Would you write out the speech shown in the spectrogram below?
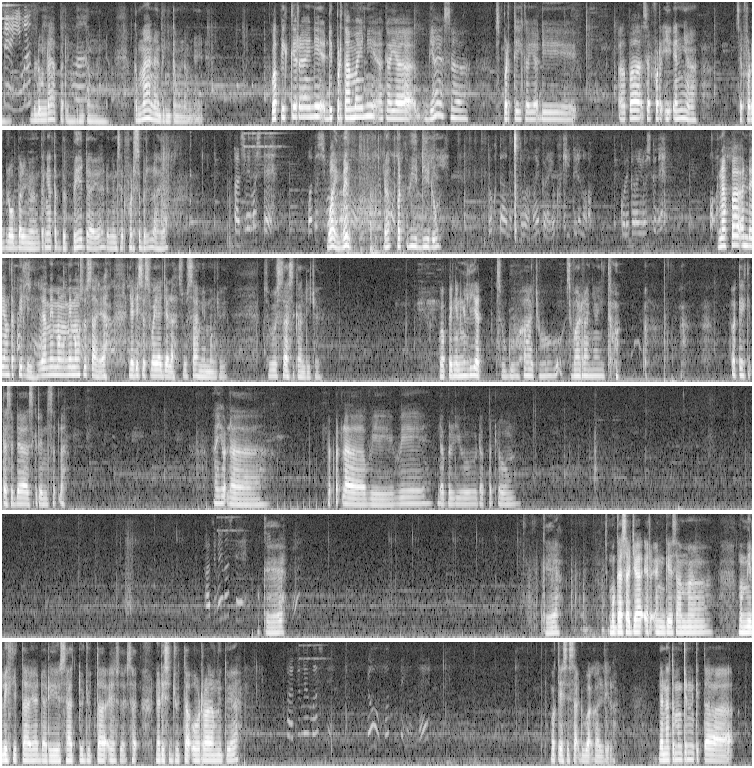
belum dapat ini bintang 6 nya. Ke mana bintang 6 nya ini? Gua pikir ini di pertama ini kayak biasa. Seperti kayak di apa server IN nya server globalnya ternyata berbeda ya dengan server sebelah ya Why man dapat Widi dong Kenapa anda yang terpilih? Ya memang memang susah ya. Jadi sesuai aja lah. Susah memang cuy. Susah sekali cuy. Gua pengen ngeliat Suguha cuy. Suaranya itu. Oke kita sudah screenshot lah. Ayolah dapatlah W W W dapat dong Oke. Oke. Semoga saja RNG sama memilih kita ya dari satu juta eh dari sejuta orang itu ya. Oke, sisa dua kali lah. Dan atau mungkin kita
